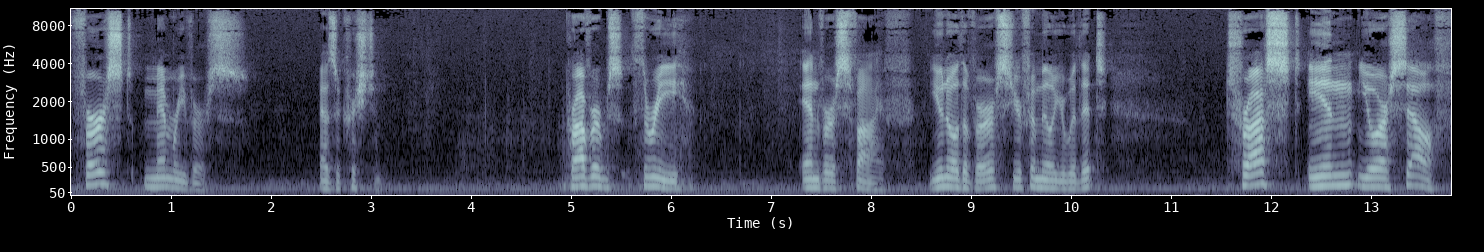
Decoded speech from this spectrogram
first memory verse as a Christian. Proverbs 3 and verse 5. You know the verse, you're familiar with it. Trust in yourself.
